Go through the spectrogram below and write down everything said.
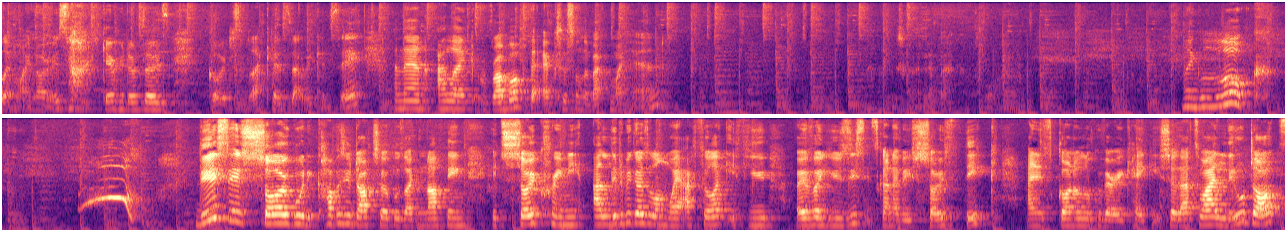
gonna my nose, get rid of those gorgeous blackheads that we can see. And then I like rub off the excess on the back of my hand. I'm just gonna go back and forth. Like, look. This is so good. It covers your dark circles like nothing. It's so creamy. A little bit goes a long way. I feel like if you overuse this, it's gonna be so thick and it's gonna look very cakey. So that's why little dots,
